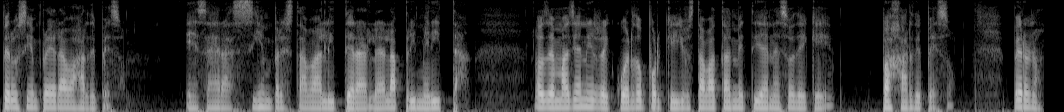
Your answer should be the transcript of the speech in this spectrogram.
pero siempre era bajar de peso. Esa era, siempre estaba literal, era la primerita. Los demás ya ni recuerdo porque yo estaba tan metida en eso de que bajar de peso. Pero no,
